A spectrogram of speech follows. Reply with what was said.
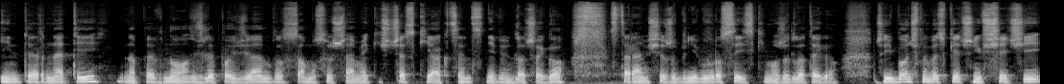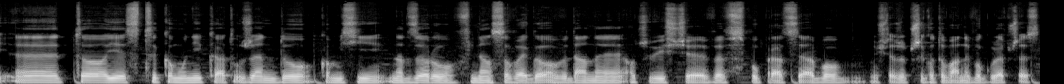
internecie. Na pewno źle powiedziałem, bo sam usłyszałem jakiś czeski akcent, nie wiem dlaczego. Starałem się, żeby nie był rosyjski, może dlatego. Czyli bądźmy bezpieczni w sieci. E, to jest komunikat Urzędu Komisji Nadzoru Finansowego, wydany oczywiście we współpracy, albo myślę, że przygotowany w ogóle przez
